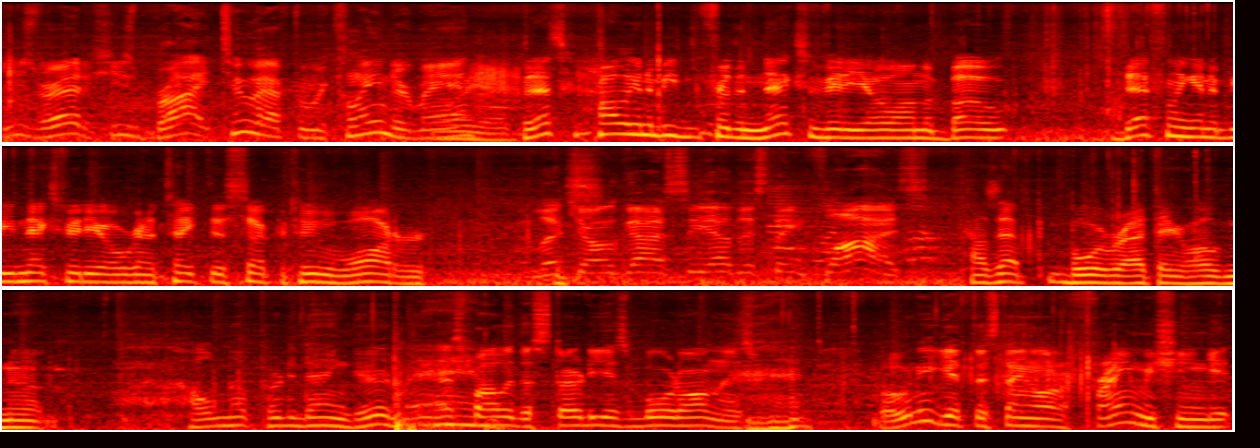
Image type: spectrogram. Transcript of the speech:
She's ready. She's bright too after we cleaned her, man. Oh yeah, but that's probably gonna be for the next video on the boat. Definitely gonna be next video. We're gonna take this sucker to the water. And let y'all guys see how this thing flies. How's that boy right there holding up? Holding up pretty dang good, man. That's probably the sturdiest board on this. but we need to get this thing on a frame machine. Get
